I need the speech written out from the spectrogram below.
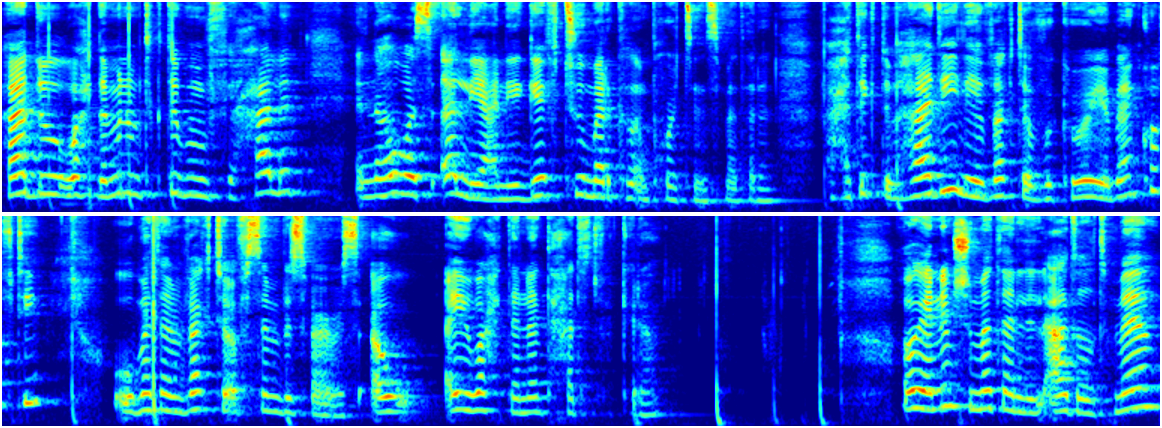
هادو واحدة منهم تكتبهم في حالة انه هو سأل يعني give two medical importance مثلا فحتكتب هذه اللي هي vector of Wuchereria bancrofti ومثلا vector of Sindbis virus أو اي واحدة انت حتتفكرها okay نمشي مثلا لل adult male.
